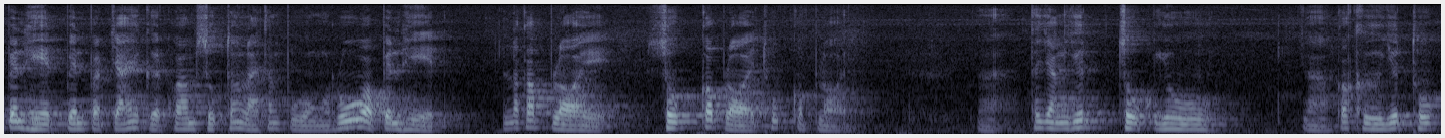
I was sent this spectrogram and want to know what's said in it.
เป็นเหตุเป็นปัจจัยให้เกิดความสุขทั้งหลายทั้งปวง รู้ว่าเป็นเหตุแล้วก็ปล่อยสุขก็ปล่อยทุกข์ก็ปล่อยถ้ายังยึดสุขอยู่ก็คือยึดทุกข์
